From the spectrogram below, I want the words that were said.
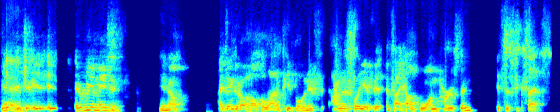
yeah, yeah. It, it, it, will be amazing. You know, I think it'll help a lot of people. And if honestly, if it, if I help one person, it's a success.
